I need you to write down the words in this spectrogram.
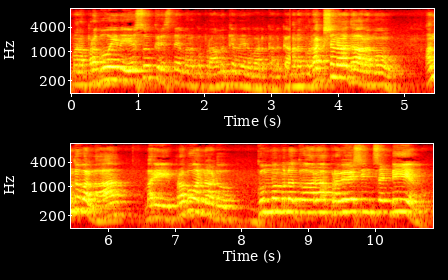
మన ప్రభు అయిన యేసుక్రీస్తే మనకు ప్రాముఖ్యమైన వాడు కనుక మనకు రక్షణాధారము. అందువల్ల మరి ప్రభు అన్నాడు గుమ్మముల ద్వారా ప్రవేశించండి అన్నాడు.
